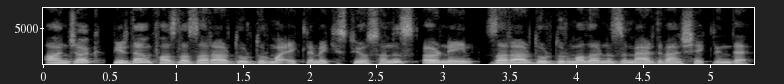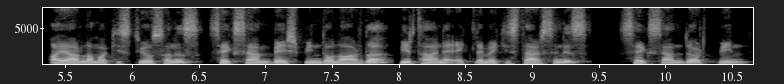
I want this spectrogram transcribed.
Ancak birden fazla zarar durdurma eklemek istiyorsanız, örneğin zarar durdurmalarınızı merdiven şeklinde ayarlamak istiyorsanız 85 bin dolarda bir tane eklemek istersiniz. 84 bin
